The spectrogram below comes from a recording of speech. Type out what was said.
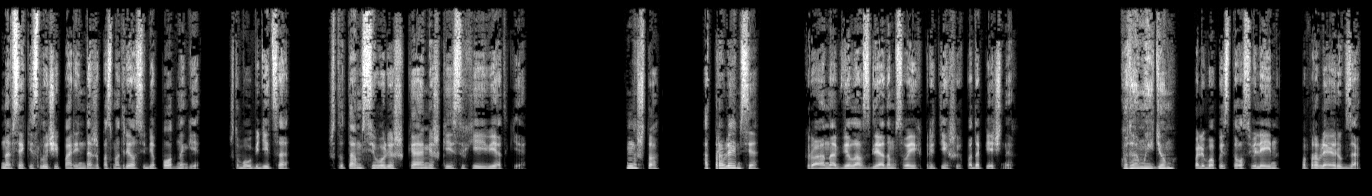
На всякий случай парень даже посмотрел себе под ноги, чтобы убедиться, что там всего лишь камешки и сухие ветки. «Ну что, отправляемся?» Круана обвела взглядом своих притихших подопечных. «Куда мы идем?» — полюбопытствовал Свилейн, поправляя рюкзак.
